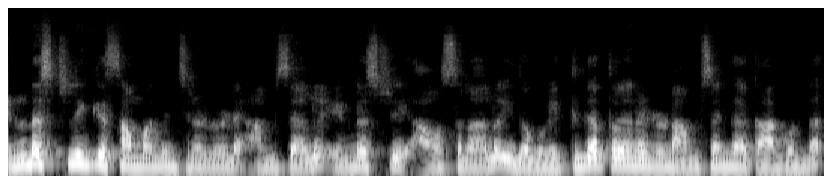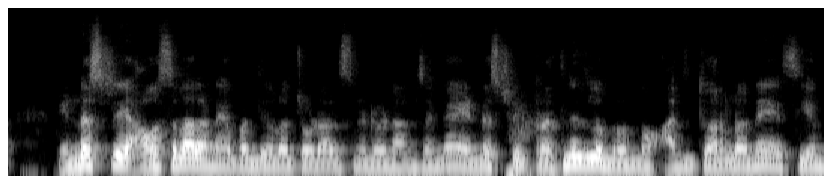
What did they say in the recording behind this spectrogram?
ఇండస్ట్రీకి సంబంధించినటువంటి అంశాలు ఇండస్ట్రీ అవసరాలు ఇది ఒక వ్యక్తిగతమైనటువంటి అంశంగా కాకుండా ఇండస్ట్రీ అవసరాల నేపథ్యంలో చూడాల్సినటువంటి అంశంగా ఇండస్ట్రీ ప్రతినిధుల బృందం అతి త్వరలోనే సీఎం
